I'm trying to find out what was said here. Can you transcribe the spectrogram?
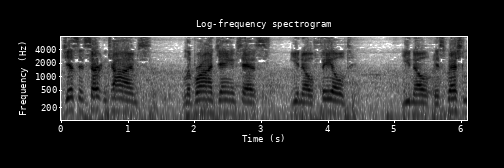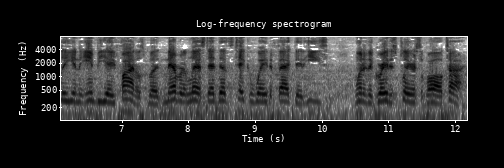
just in certain times, LeBron James has, you know, failed, you know, especially in the NBA Finals. But nevertheless, that doesn't take away the fact that he's one of the greatest players of all time.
